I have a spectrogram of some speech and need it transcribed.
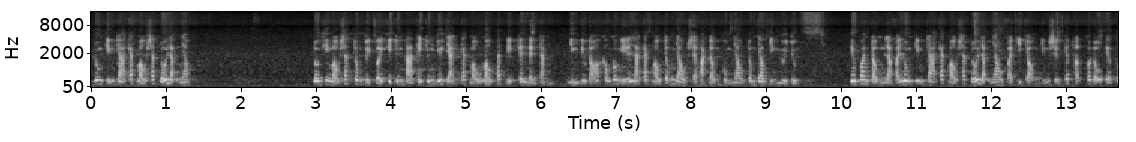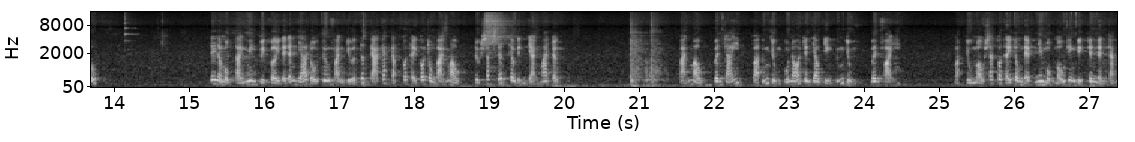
Luôn kiểm tra các màu sắc đối lập nhau. Đôi khi màu sắc trông tuyệt vời khi chúng ta thấy chúng dưới dạng các mẫu màu tách biệt trên nền trắng, nhưng điều đó không có nghĩa là các màu giống nhau sẽ hoạt động cùng nhau trong giao diện người dùng. Điều quan trọng là phải luôn kiểm tra các màu sắc đối lập nhau và chỉ chọn những sự kết hợp có độ theo tốt. Đây là một tài nguyên tuyệt vời để đánh giá độ tương phản giữa tất cả các cặp có thể có trong bảng màu, được sắp xếp theo định dạng ma trận. Bảng màu bên trái và ứng dụng của nó trên giao diện ứng dụng bên phải. Mặc dù màu sắc có thể trông đẹp như một mẫu riêng biệt trên nền trắng,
